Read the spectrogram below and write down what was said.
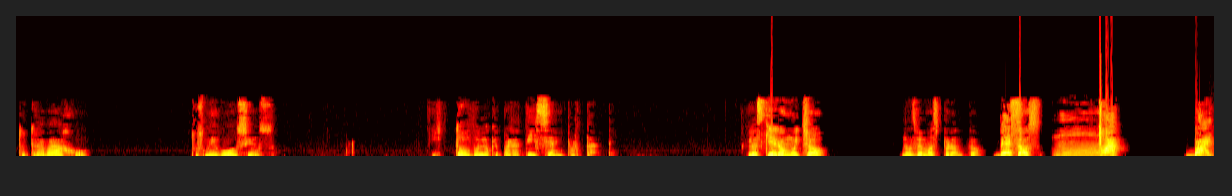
tu trabajo, tus negocios y todo lo que para ti sea importante. Los quiero mucho. Nos vemos pronto. Besos. Bye.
